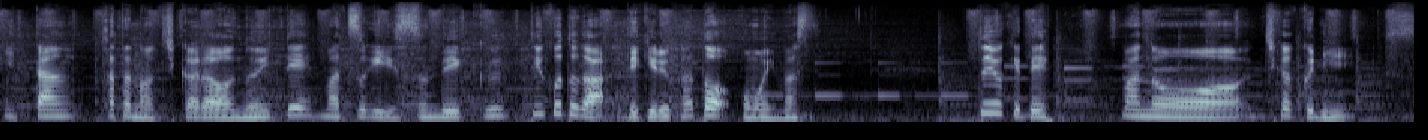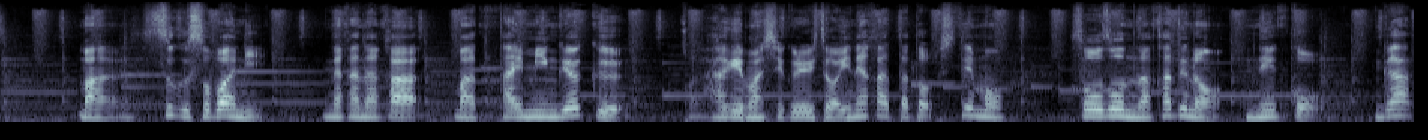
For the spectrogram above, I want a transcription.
一旦肩の力を抜いて、まあ、次に進んでいくっていうことができるかと思います。というわけで、まあのー、近くに、まあ、すぐそばになかなか、まあ、タイミングよく励ましてくれる人がいなかったとしても、想像の中での猫が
